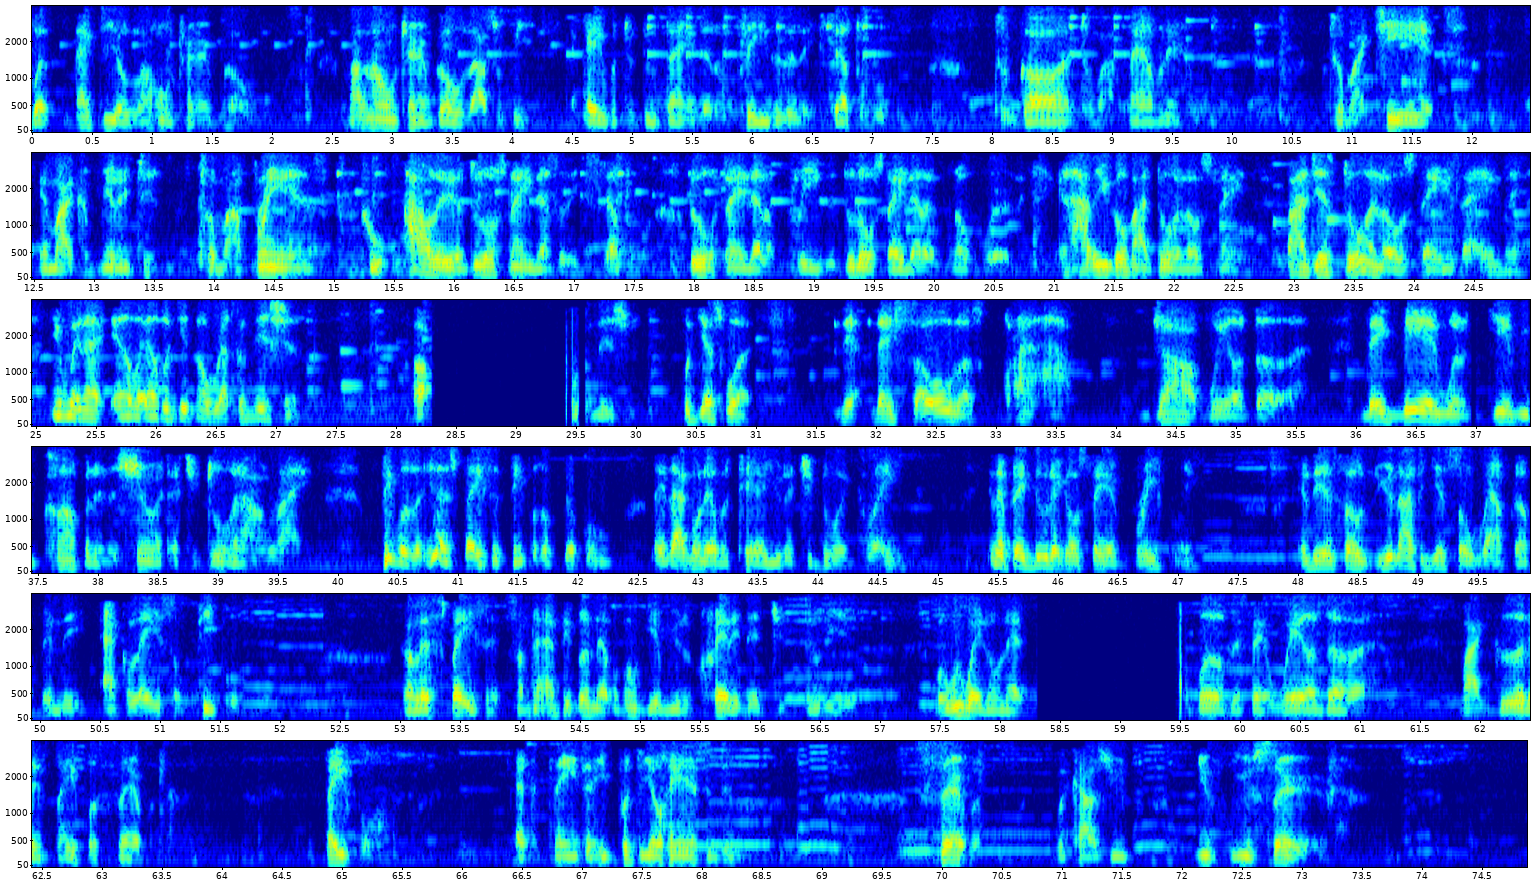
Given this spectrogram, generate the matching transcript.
But back to your long-term goals. My long-term goals are to be able to do things that are pleasing and acceptable to God, to my family, to my kids, in my community, to my friends, who all of them do those things that's acceptable, do those things that are pleasing, do those things that are noteworthy. And how do you go about doing those things? By just doing those things. Amen. You may not ever, ever get no recognition. Uh, recognition. But guess what? They, they soul us cry out, job well done. They being will give you confident assurance that you're doing all right. People, let's face it, people are fickle. They're not going to ever tell you that you're doing great. And if they do, they're going to say it briefly. And then so you're not to get so wrapped up in the accolades of people. So let's face it, sometimes people are never going to give you the credit that you do to you. But we're waiting on that above that said, well done, my good and faithful servant. Faithful at the things that he put to your hands to do. Servant, because you you you serve.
